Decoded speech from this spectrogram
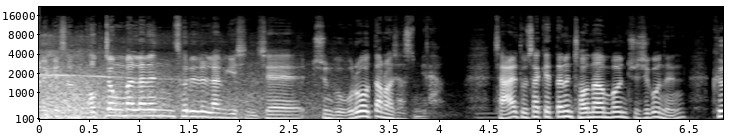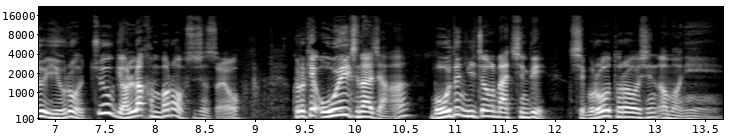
어머니께서는 걱정 말라는 소리를 남기신 채 중국으로 떠나셨습니다. 잘 도착했다는 전화 한번 주시고는 그 이후로 쭉 연락 한번 없으셨어요. 그렇게 5일 지나자 모든 일정을 마친 뒤 집으로 돌아오신 어머니.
